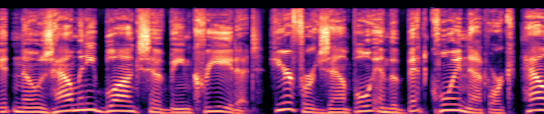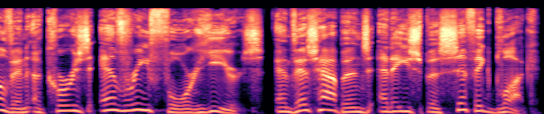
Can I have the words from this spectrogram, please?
it knows how many blocks have been created. Here, for example, in the Bitcoin network, halving occurs every four years, and this happens at a specific block.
